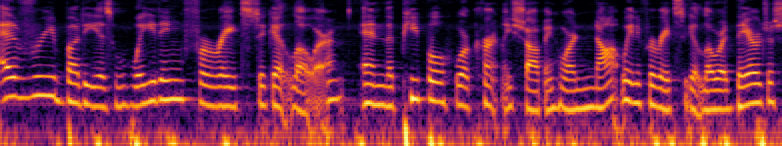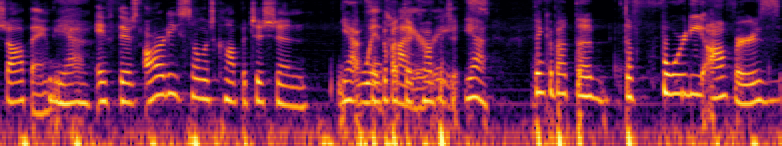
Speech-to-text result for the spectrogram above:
everybody is waiting for rates to get lower, and the people who are currently shopping who are not waiting for rates to get lower, they are just shopping. Yeah. If there's already so much competition Yeah. with think about higher the competition. rates, Yeah. Think about the the 40 offers,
